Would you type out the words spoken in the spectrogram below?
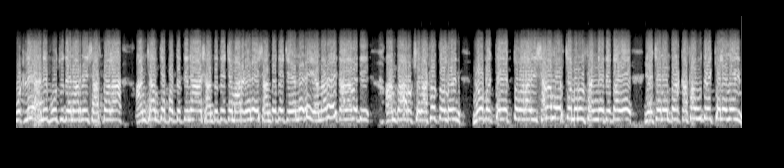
कुठलीही हानी पोहोचू देणार नाही शासनाला आमच्या आमच्या पद्धतीने शांततेच्या मार्गाने शांततेच्या येणारे येणाऱ्या काळामध्ये आमचं आरक्षण असंच चालू राहील. न बघता एक तुम्हाला इशारा मोर्चा म्हणून सांगण्यात येत आहे याच्यानंतर कसा उद्रेक केला जाईल?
